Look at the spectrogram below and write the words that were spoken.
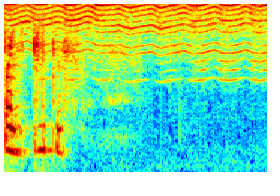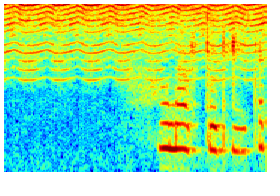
Ой, Bluetooth. У нас тут вітер.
